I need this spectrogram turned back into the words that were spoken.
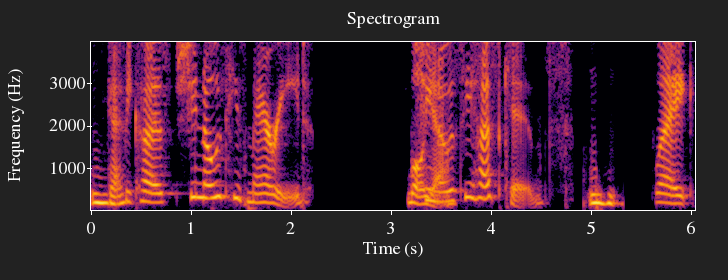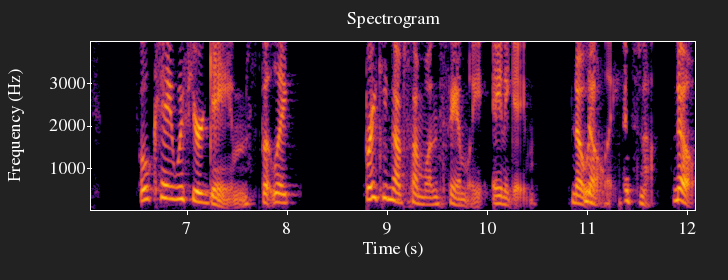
Okay. because she knows he's married. Well, she yeah. knows he has kids. Mhm. Like, okay with your games, but like breaking up someone's family ain't a game. No, Knowingly. it's not. No,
